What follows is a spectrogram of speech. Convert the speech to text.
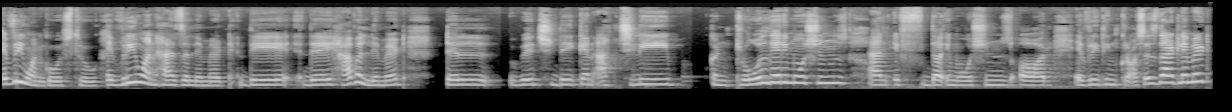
everyone goes through everyone has a limit they they have a limit till which they can actually control their emotions and if the emotions or everything crosses that limit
